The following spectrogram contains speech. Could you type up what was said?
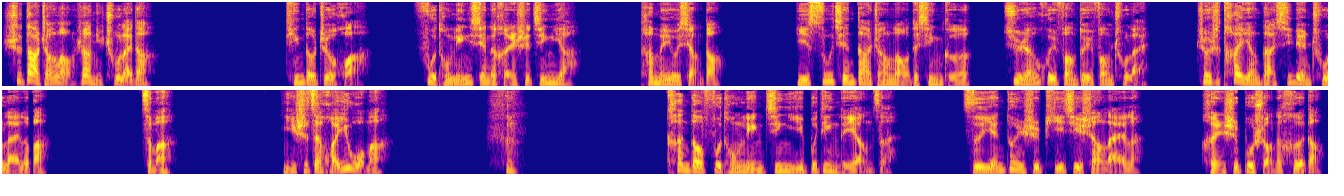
是大长老让你出来的。”听到这话，傅统领显得很是惊讶。他没有想到，以苏谦大长老的性格，居然会放对方出来，这是太阳打西边出来了吧？怎么？你是在怀疑我吗？哼！看到傅统领惊疑不定的样子，紫妍顿时脾气上来了。很是不爽的喝道：“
